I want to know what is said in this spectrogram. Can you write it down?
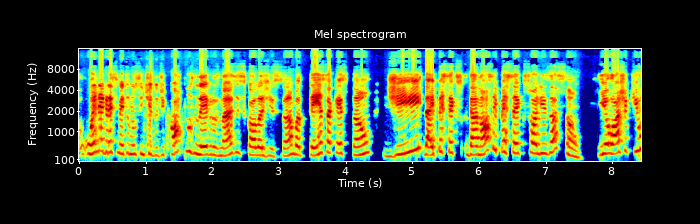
o enegrecimento no sentido de corpos negros nas escolas de samba tem essa questão de da, da nossa hipersexualização. E eu acho que o,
